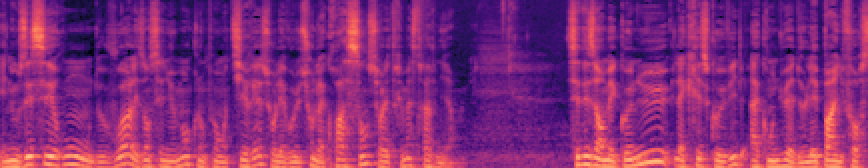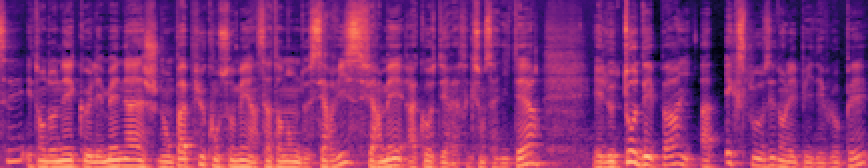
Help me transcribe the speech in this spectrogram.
Et nous essaierons de voir les enseignements que l'on peut en tirer sur l'évolution de la croissance sur les trimestres à venir. C'est désormais connu, la crise Covid a conduit à de l'épargne forcée, étant donné que les ménages n'ont pas pu consommer un certain nombre de services fermés à cause des restrictions sanitaires, et le taux d'épargne a explosé dans les pays développés,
